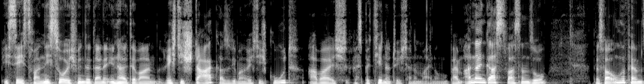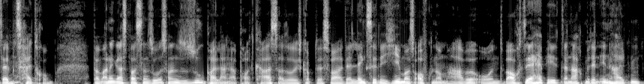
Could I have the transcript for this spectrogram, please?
ich sehe es zwar nicht so, ich finde, deine Inhalte waren richtig stark, also die waren richtig gut, aber ich respektiere natürlich deine Meinung. Beim anderen Gast war es dann so, das war ungefähr im selben Zeitraum. Beim anderen Gast war es dann so, es war ein super langer Podcast, also ich glaube, das war der längste, den ich jemals aufgenommen habe und war auch sehr happy danach mit den Inhalten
